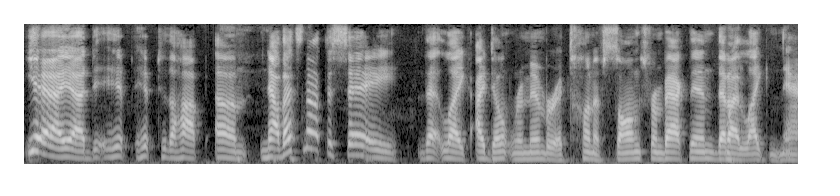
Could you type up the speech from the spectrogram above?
Yeah, yeah, hip hip to the hop. Um, now that's not to say that like I don't remember a ton of songs from back then that I like now.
